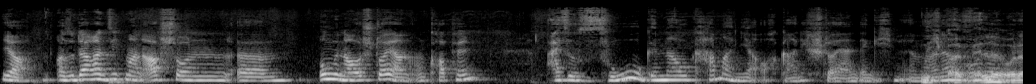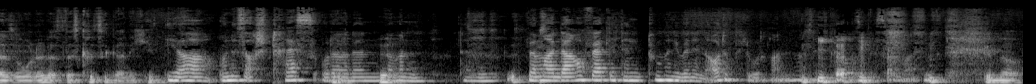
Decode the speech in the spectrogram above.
Ja, also daran sieht man auch schon ähm, ungenaue Steuern und Koppeln. Also so genau kann man ja auch gar nicht steuern, denke ich mir immer. Nicht ne? bei Welle oder, oder, so, ne? Das, das kriegst du gar nicht hin. Ja, und ist auch Stress oder ja, dann, ja. wenn man dann, wenn man darauf Wert legt, dann tut man lieber den Autopilot ran. Also ja. genau.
